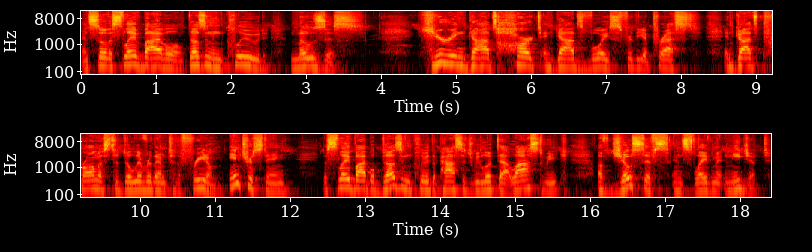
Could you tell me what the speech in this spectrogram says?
And so the slave Bible doesn't include Moses hearing God's heart and God's voice for the oppressed and God's promise to deliver them to the freedom. Interesting, the slave Bible does include the passage we looked at last week of Joseph's enslavement in Egypt,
